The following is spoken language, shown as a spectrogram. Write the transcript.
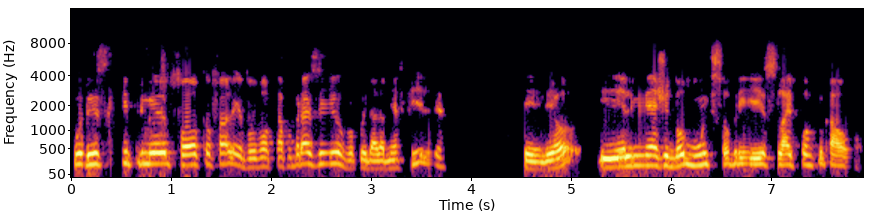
por isso que primeiro foco eu falei, vou voltar para o Brasil, vou cuidar da minha filha, entendeu? E ele me ajudou muito sobre isso lá em Portugal.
